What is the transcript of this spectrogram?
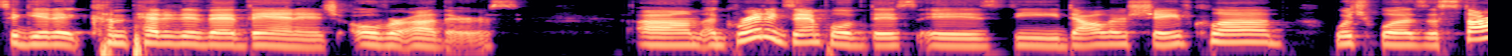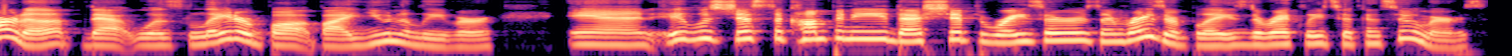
to get a competitive advantage over others. Um, a great example of this is the Dollar Shave Club, which was a startup that was later bought by Unilever. And it was just a company that shipped razors and razor blades directly to consumers.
